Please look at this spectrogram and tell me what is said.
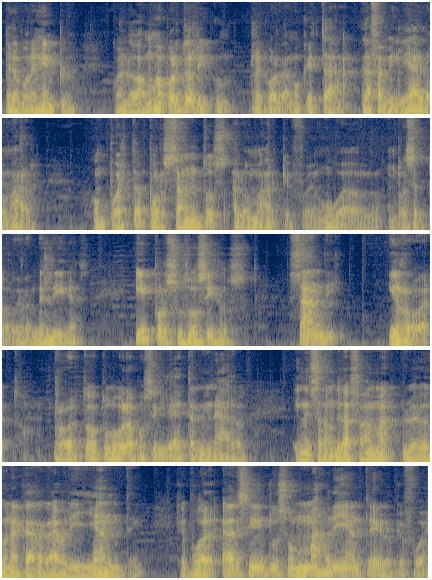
Pero por ejemplo, cuando vamos a Puerto Rico, recordamos que está la familia Alomar, compuesta por Santos Alomar, que fue un jugador, un receptor de grandes ligas, y por sus dos hijos, Sandy y Roberto. Roberto tuvo la posibilidad de terminar en el Salón de la Fama luego de una carrera brillante, que puede haber sido incluso más brillante de lo que fue,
